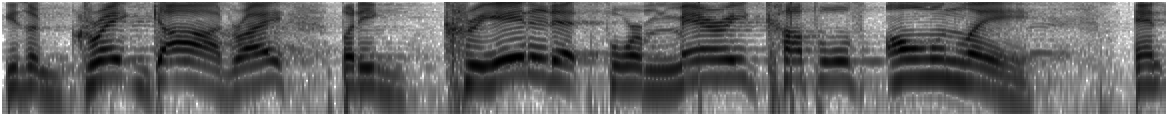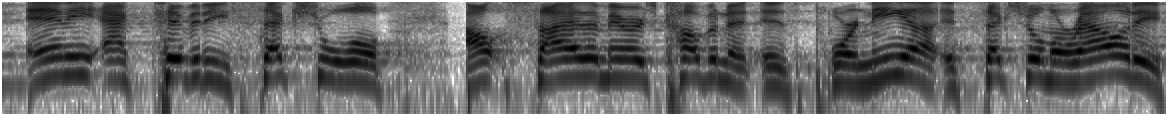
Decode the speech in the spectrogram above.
He's a great God, right? But He created it for married couples only. And any activity sexual outside of the marriage covenant is porneia, it's sexual morality.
